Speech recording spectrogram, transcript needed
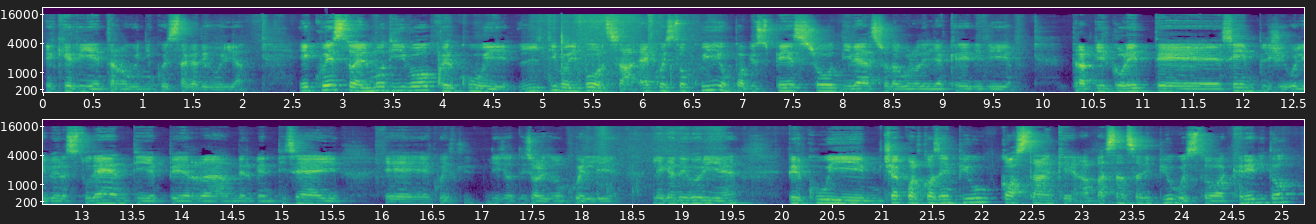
e che rientrano quindi in questa categoria. E questo è il motivo per cui il tipo di borsa è questo qui, un po' più spesso, diverso da quello degli accrediti tra virgolette semplici, quelli per studenti e per under 26 e questi di, di solito sono quelli le categorie per cui c'è qualcosa in più costa anche abbastanza di più questo accredito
